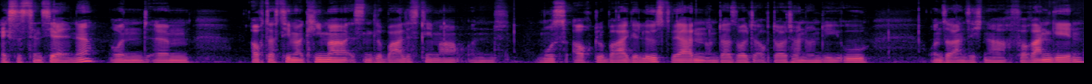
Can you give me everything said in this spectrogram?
existenziell. Ne? Und ähm, auch das Thema Klima ist ein globales Thema und muss auch global gelöst werden und da sollte auch Deutschland und die EU unserer Ansicht nach vorangehen.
